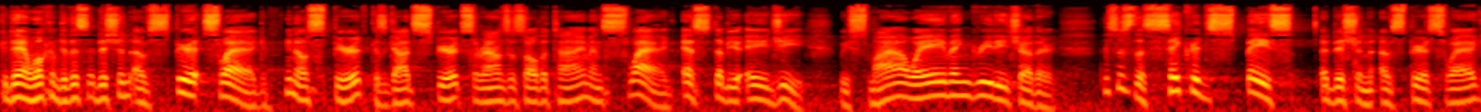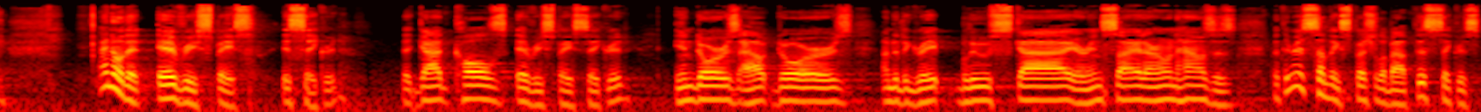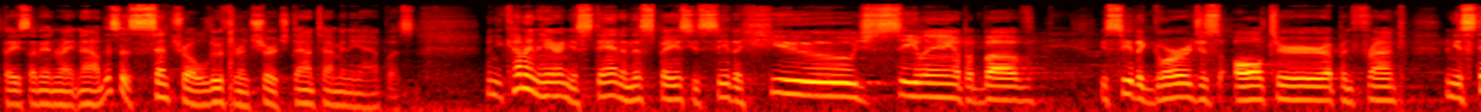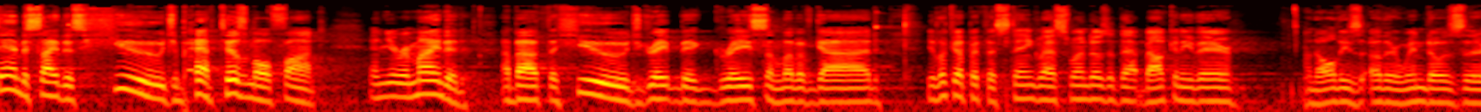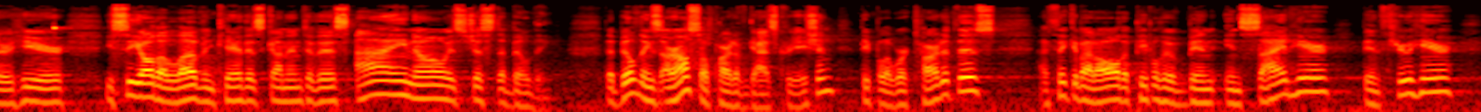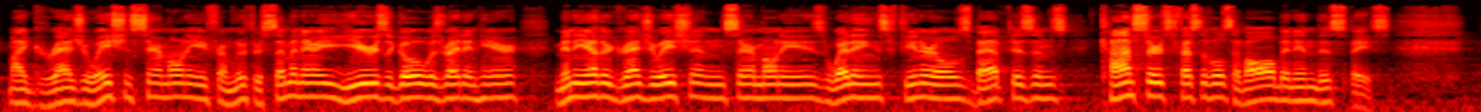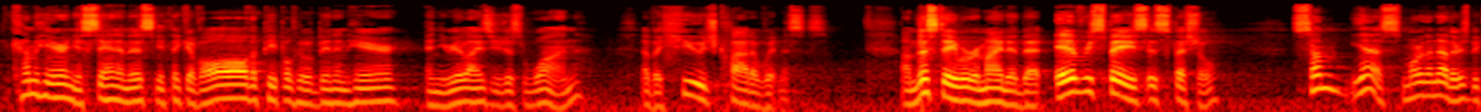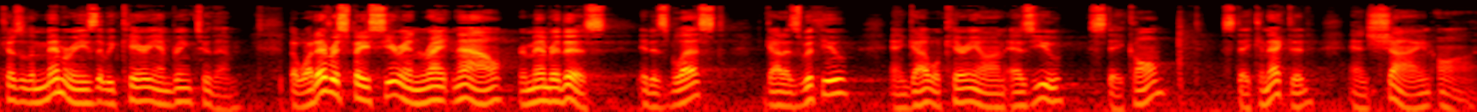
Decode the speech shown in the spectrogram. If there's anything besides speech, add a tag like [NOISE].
Good day and welcome to this edition of Spirit Swag. You know, spirit, because God's spirit surrounds us all the time, and swag, S-W-A-G. We smile, wave, and greet each other. This is the Sacred Space edition of Spirit Swag. I know that every space is sacred, that God calls every space sacred, indoors, outdoors, under the great blue sky, or inside our own houses. But there is something special about this sacred space I'm in right now. This is Central Lutheran Church, downtown Minneapolis. When you come in here and you stand in this space, you see the huge ceiling up above. You see the gorgeous altar up in front. When you stand beside this huge [LAUGHS] baptismal font, and you're reminded about the huge, great big grace and love of God, you look up at the stained glass windows at that balcony there and all these other windows that are here. You see all the love and care that's gone into this. I know it's just a building. The buildings are also part of God's creation. People have worked hard at this. I think about all the people who have been inside here, been through here. My graduation ceremony from Luther Seminary years ago was right in here. Many other graduation ceremonies, weddings, funerals, baptisms, Concerts, festivals have all been in this space. You come here and you stand in this and you think of all the people who have been in here and you realize you're just one of a huge cloud of witnesses. On this day, we're reminded that every space is special. Some, yes, more than others because of the memories that we carry and bring to them. But whatever space you're in right now, remember this. It is blessed, God is with you, and God will carry on as you Stay calm, stay connected, and shine on.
